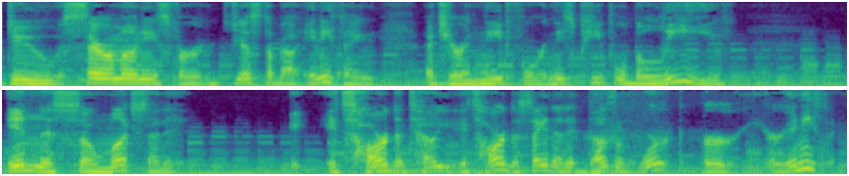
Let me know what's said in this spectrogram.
do ceremonies for just about anything that you're in need for. And these people believe in this so much that it, it it's hard to tell you, it's hard to say that it doesn't work or or anything.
